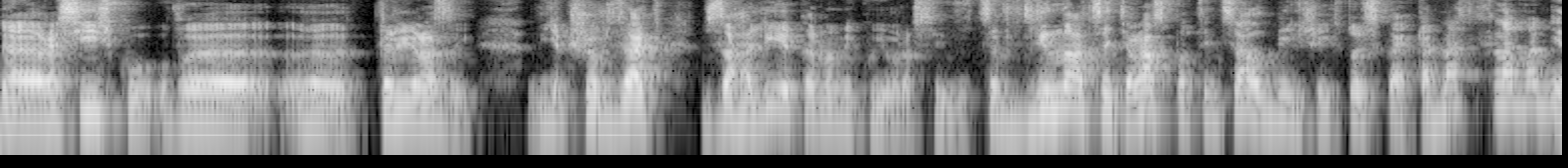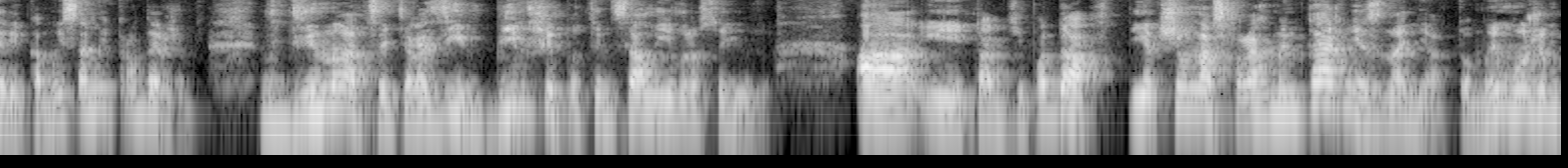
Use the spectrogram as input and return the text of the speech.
е, російську в е, три рази. Якщо взяти взагалі економіку Євросоюзу, це в 12 разів потенціал більший. І хтось скаже, та нас нам Америка, ми самі продержимо. В 12 разів більший потенціал Євросоюзу. А і там, типу, да, якщо у нас фрагментарні знання, то ми можемо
